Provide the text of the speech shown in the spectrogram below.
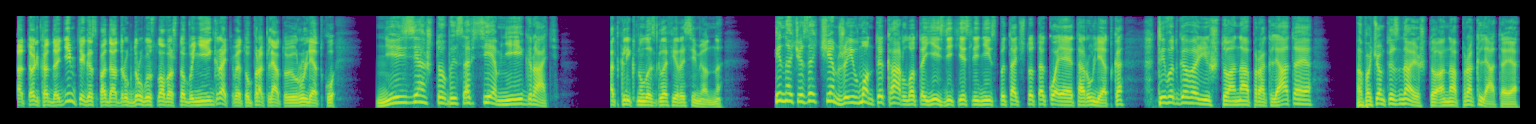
«А только дадимте, господа, друг другу слово, чтобы не играть в эту проклятую рулетку». «Нельзя, чтобы совсем не играть», — откликнулась Глафира Семеновна. «Иначе зачем же и в Монте-Карло-то ездить, если не испытать, что такое эта рулетка? Ты вот говоришь, что она проклятая». «А почем ты знаешь, что она проклятая?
